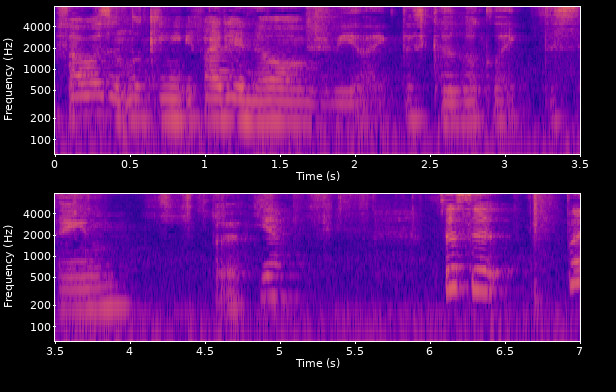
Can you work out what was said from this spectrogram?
if I wasn't looking, if I didn't know, maybe like this could look like the same. But yeah, that's it. Bye.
